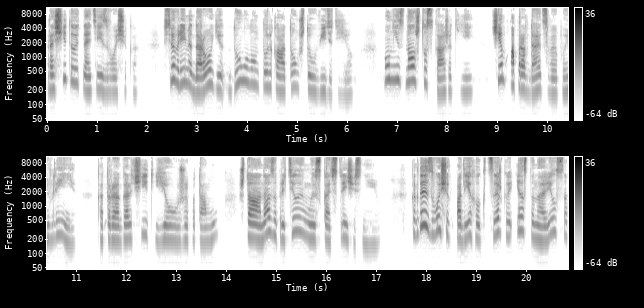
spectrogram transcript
рассчитывать найти извозчика. Все время дороги думал он только о том, что увидит ее. Он не знал, что скажет ей, чем оправдает свое появление, которое огорчит ее уже потому, что она запретила ему искать встречи с нею. Когда извозчик подъехал к церкви и остановился,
